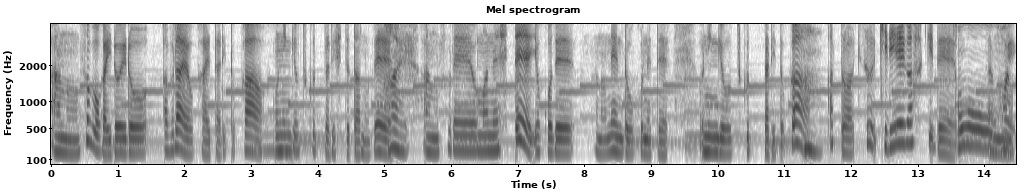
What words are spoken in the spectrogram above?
あの祖母がいろいろ油絵を描いたりとか、うん。お人形を作ったりしてたので、はい。あのそれを真似して横であの粘土をこねてお人形を作ったりとか、うん。あとはすごい切り絵が好きではい。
